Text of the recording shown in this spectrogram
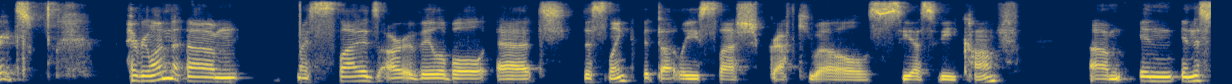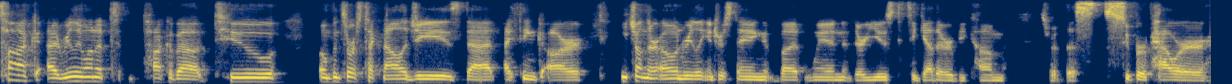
Great. Hey, everyone. Um, my slides are available at this link, bit.ly slash graphql csv conf. Um, in, in this talk, I really want to talk about two open source technologies that I think are each on their own really interesting, but when they're used together become sort of this superpower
